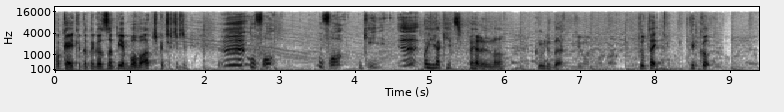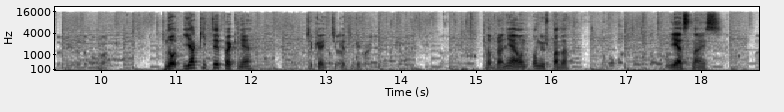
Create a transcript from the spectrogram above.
Okej, tylko tego zabiję Boba. Czekaj, czekaj, czekaj. Yy, UFO! UFO! Gin. Yy, no jaki cel, no. Kurde. Gdzie masz Boba? Tutaj, tylko... Do Boba. Dobra, biegnę do Boba. No jaki typek, nie? Czekaj, Dobra, czekaj, czekaj. spokojnie, idziemy z drugiej strony. Dobra, nie, on, on już pada. Do Boba, do Boba, do Boba. Jest nice. No,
